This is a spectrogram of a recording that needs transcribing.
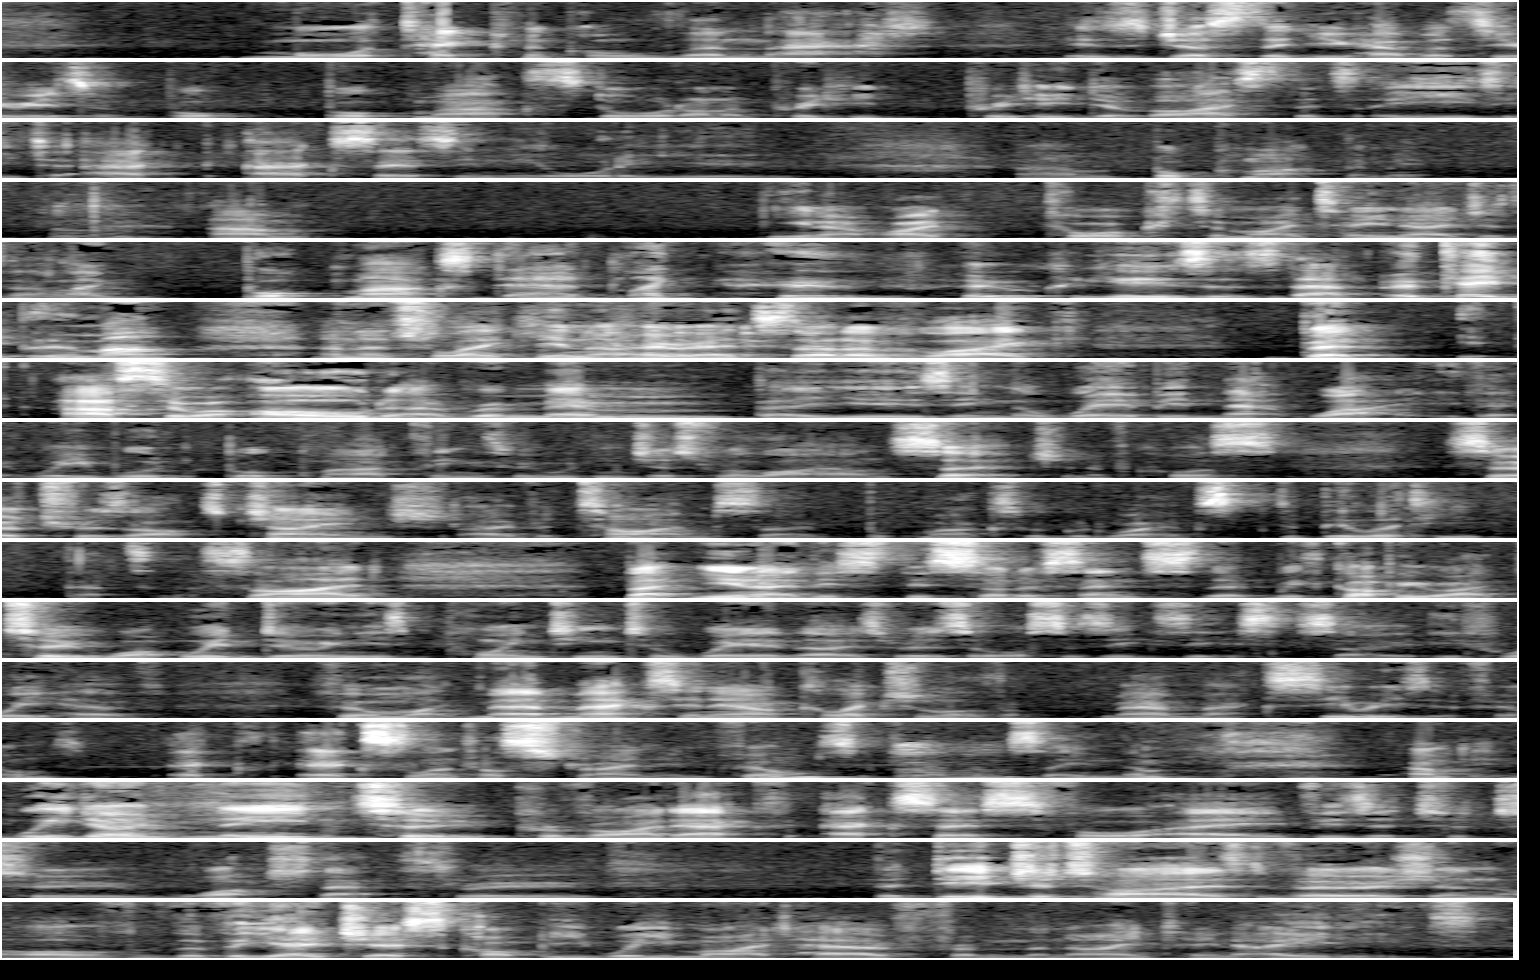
more technical than that. It's just that you have a series of book bookmarks stored on a pretty pretty device that's easy to ac- access in the order you um, bookmark them in. Mm-hmm. Um, you know, I talk to my teenagers, they're like, bookmarks, Dad? Like, who who uses that? Okay, boomer. And it's like, you know, it's sort of like, but us who are older remember using the web in that way, that we would bookmark things, we wouldn't just rely on search. And of course, search results change over time, so bookmarks are a good way of stability. That's an aside. But you know, this this sort of sense that with copyright too, what we're doing is pointing to where those resources exist. So if we have film like Mad Max in our collection, or the Mad Max series of films, ex- excellent Australian films if you mm-hmm. haven't seen them, um, we don't need to provide ac- access for a visitor to watch that through the digitised version of the VHS copy we might have from the 1980s.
